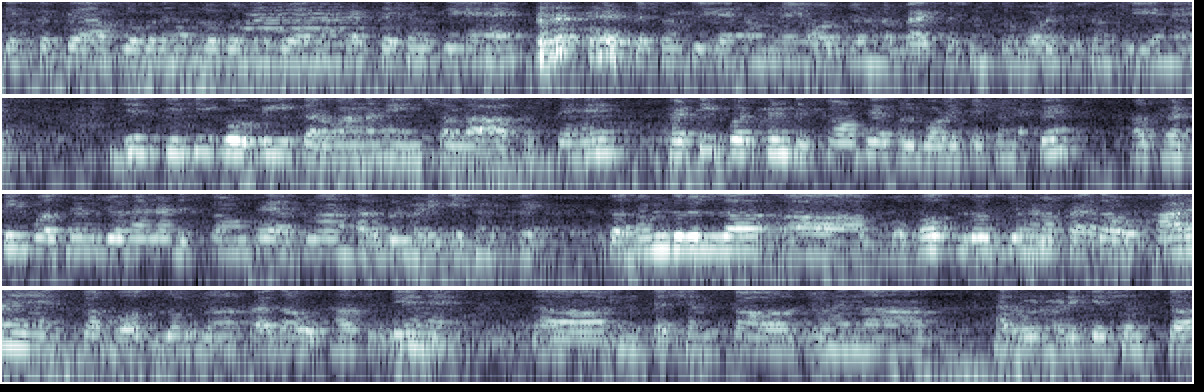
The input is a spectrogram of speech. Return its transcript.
देख सकते हैं आप लोगों ने हम लोगों ने जो है ना हेड सेशंस लिए हैं। हेड सेशंस लिए हैं हमने और जो है ना बैक सेशंस बॉडी सेशंस लिए हैं। जिस किसी को भी करवाना है इनशाला आ सकते हैं। 30 परसेंट डिस्काउंट है फुल बॉडी सेशन पे और 30 परसेंट जो है ना डिस्काउंट है अपना हर्बल मेडिकेशन पे। तो अलहमदिल्ला बहुत लोग जो है ना फ़ायदा उठा रहे हैं, इसका बहुत लोग जो है ना फ़ायदा उठा चुके हैं इन सेशंस का और जो है ना हर्बल मेडिकेशंस का।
